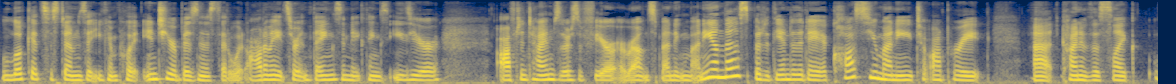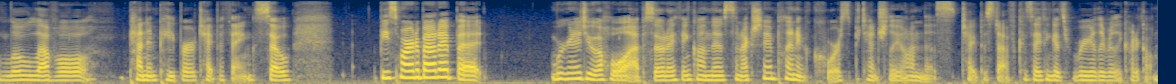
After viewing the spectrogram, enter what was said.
look at systems that you can put into your business that would automate certain things and make things easier. Oftentimes, there's a fear around spending money on this, but at the end of the day, it costs you money to operate at kind of this like low level pen and paper type of thing. So be smart about it, but we're going to do a whole episode, I think, on this. And actually, I'm planning a course potentially on this type of stuff because I think it's really, really critical.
